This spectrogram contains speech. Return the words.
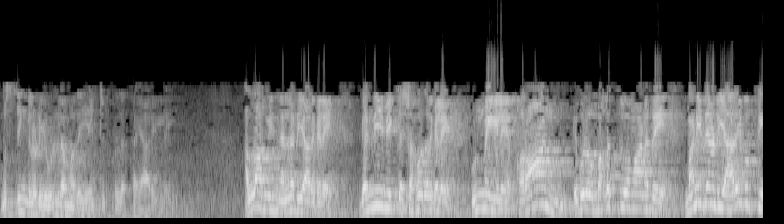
முஸ்லிம்களுடைய உள்ளம் அதை ஏற்றுக்கொள்ள தயாரில்லை அல்லாஹுவின் நல்லடியார்களே கண்ணியமிக்க சகோதரர்களே உண்மையிலே குரான் எவ்வளவு மகத்துவமானது மனிதனுடைய அறிவுக்கு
